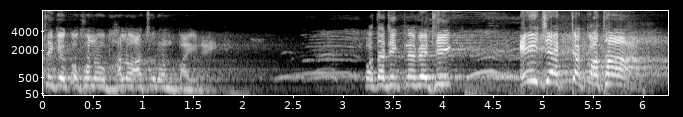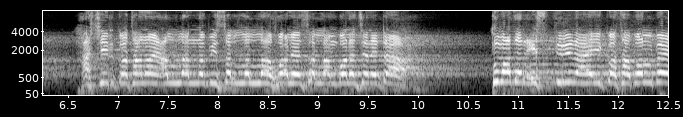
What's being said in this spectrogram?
থেকে কখনো ভালো আচরণ পাই নাই। কথা ঠিক না ঠিক এই যে একটা কথা, হাসির কথা নয়, আল্লাহ নবী সাল্লাহ সাল্লাম বলেছেন এটা। তোমাদের স্ত্রীরা এই কথা বলবে,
